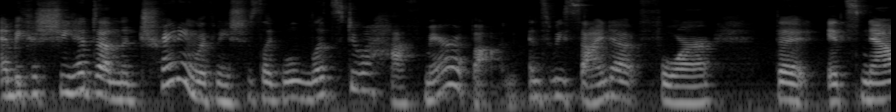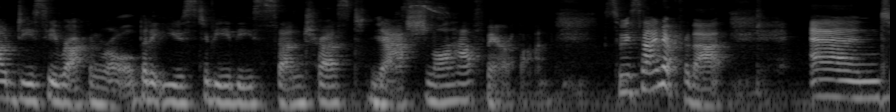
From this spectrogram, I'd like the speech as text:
and because she had done the training with me, she was like, well, let's do a half marathon. And so we signed up for the, it's now DC Rock and Roll, but it used to be the SunTrust Yes. National Half Marathon. So we signed up for that. and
